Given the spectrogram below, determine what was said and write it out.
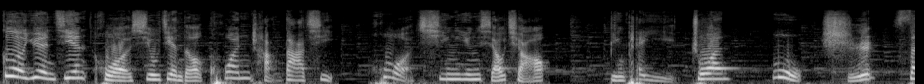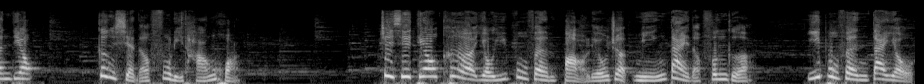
各院间或修建得宽敞大气，或轻盈小巧。并配以砖、木、石三雕，更显得富丽堂皇。这些雕刻有一部分保留着明代的风格，一部分带有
